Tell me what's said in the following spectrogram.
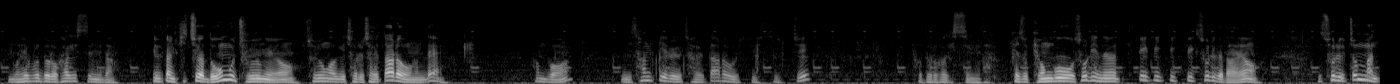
한번 해보도록 하겠습니다. 일단 기체가 너무 조용해요. 조용하게 저를 잘 따라오는데 한번 이 산길을 잘 따라올 수 있을지 보도록 하겠습니다. 계속 경고 소리는 삑삑삑삑 소리가 나요. 이 소리를 좀만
